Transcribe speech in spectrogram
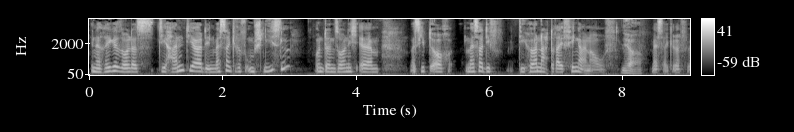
in der Regel soll das die Hand ja den Messergriff umschließen und dann soll nicht. Ähm, es gibt auch Messer, die die hören nach drei Fingern auf. Ja. Messergriffe.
